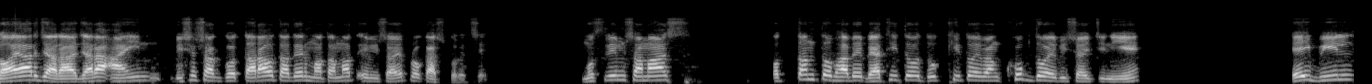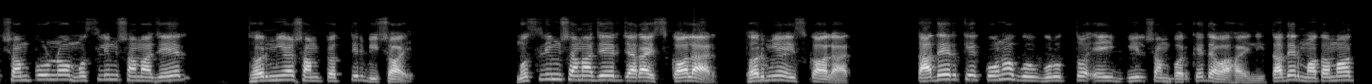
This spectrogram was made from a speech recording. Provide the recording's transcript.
লয়ার যারা যারা আইন বিশেষজ্ঞ, তারাও তাদের মতামত এ বিষয়ে প্রকাশ করেছে। মুসলিম সমাজ অত্যন্তভাবে ব্যথিত, দুঃখিত এবং ক্ষুব্ধ এ বিষয়টি নিয়ে এই বিল সম্পূর্ণ মুসলিম সমাজের ধর্মীয় সম্পত্তির বিষয়। মুসলিম সমাজের যারা স্কলার, ধর্মীয় স্কলার, তাদেরকে কোনো গুরুত্ব এই বিল সম্পর্কে দেওয়া হয়নি। তাদের মতামত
